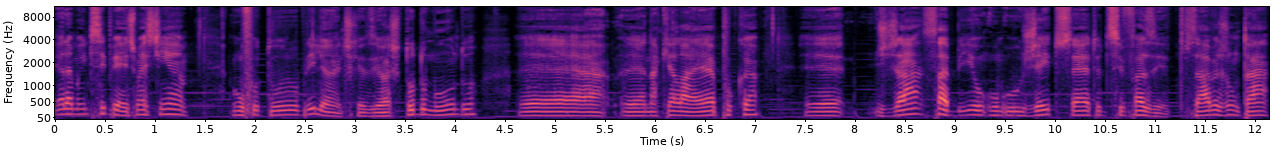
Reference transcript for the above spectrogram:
era muito incipiente, mas tinha um futuro brilhante. Quer dizer, eu acho que todo mundo é, é, naquela época é, já sabia o, o jeito certo de se fazer. Precisava juntar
